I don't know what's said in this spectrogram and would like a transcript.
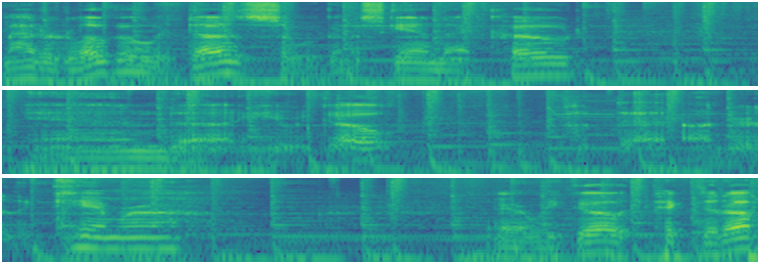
matter logo, it does, so we're going to scan that code. And uh, here we go that under the camera. There we go, it picked it up.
